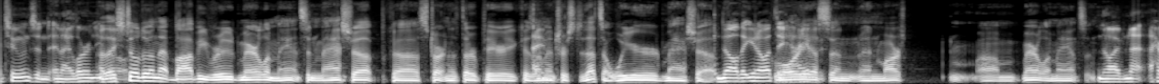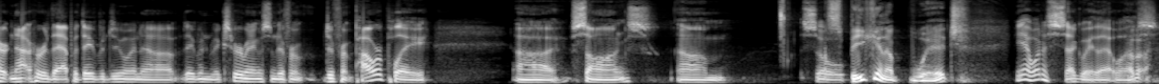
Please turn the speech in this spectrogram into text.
iTunes and, and I learn. Are know, they still doing that Bobby Roode Marilyn Manson mashup uh, starting the third period? Because I'm, interested. That's a weird mashup. No, that you know what Glorious they, and and Mar- um, Marilyn Manson. No, I've not heard not heard that, but they've been doing uh, they've been experimenting with some different different power play uh, songs. Um, so speaking of which, yeah, what a segue that was.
